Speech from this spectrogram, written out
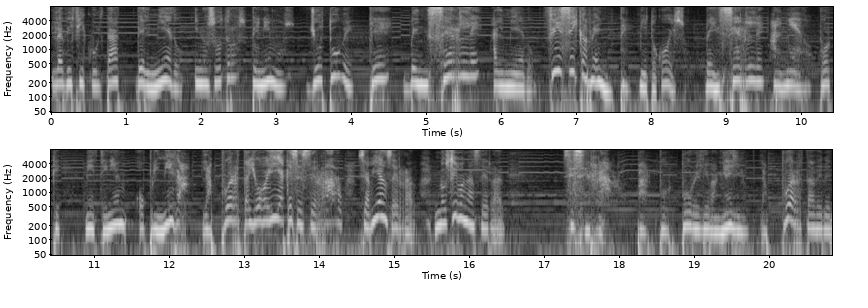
la dificultad del miedo. Y nosotros tenemos, yo tuve que vencerle al miedo. Físicamente me tocó eso, vencerle al miedo, porque me tenían oprimida. Las puertas yo veía que se cerraron, se habían cerrado, no se iban a cerrar, se cerraron por, el Evangelio. Puertas de,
